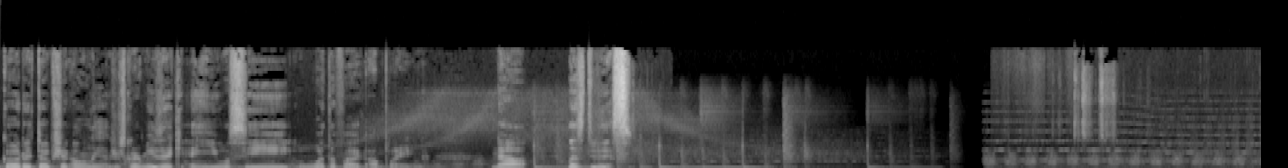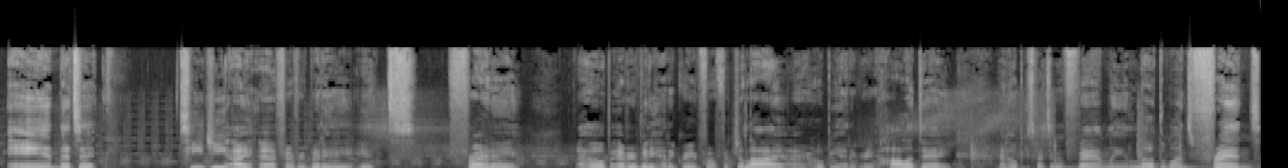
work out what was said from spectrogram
go to dope shit only underscore music and you will see what the fuck I'm playing. Now, let's do this. And that's it. TGIF, everybody. It's Friday. I hope everybody had a great 4th of July. I hope you had a great holiday. I hope you spent it with family and loved ones, friends.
